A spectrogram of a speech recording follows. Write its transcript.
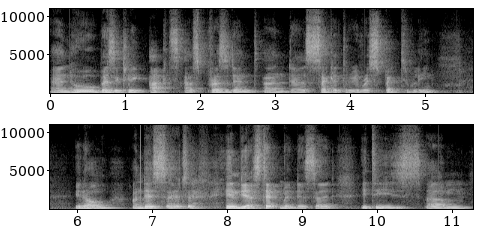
and who basically acts as president and uh, secretary respectively you know. And they said in their statement they said it is um,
